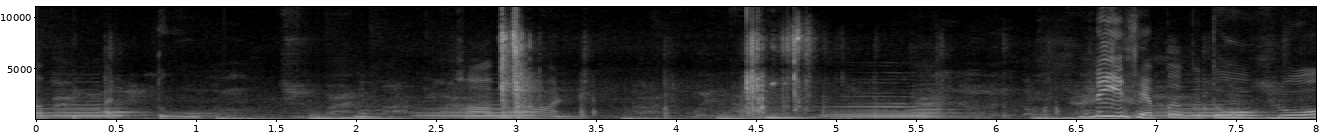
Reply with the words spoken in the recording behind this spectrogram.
ก็ปิดประตู พร้อมนอน ได้ยินเสียงเปิดประตูรู้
